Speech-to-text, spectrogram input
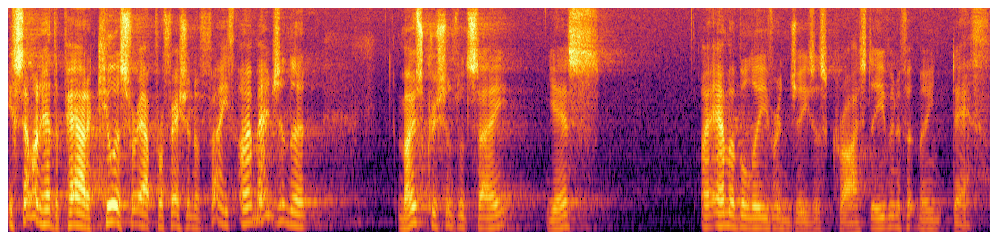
If someone had the power to kill us for our profession of faith, I imagine that most Christians would say, Yes, I am a believer in Jesus Christ, even if it meant death.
